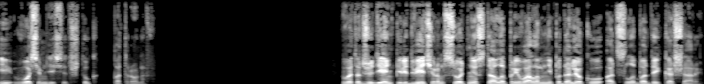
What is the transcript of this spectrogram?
и восемьдесят штук патронов. В этот же день, перед вечером, сотня стала привалом неподалеку от слободы Кошары.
